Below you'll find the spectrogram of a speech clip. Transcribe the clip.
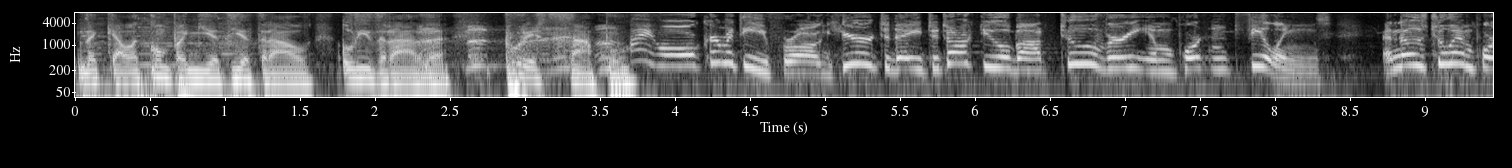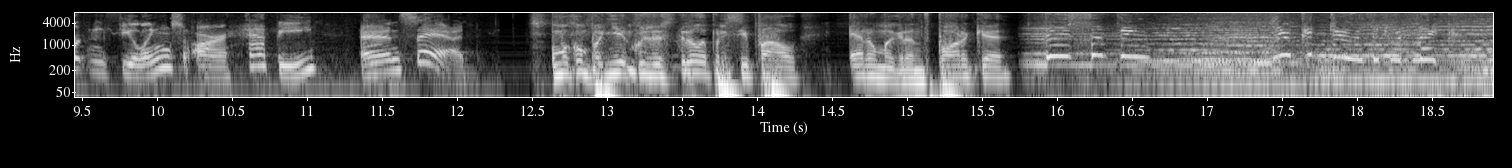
daquela companhia teatral liderada por este sapo. Hi ho, Kermit the Frog here today to talk to you about two very important feelings. And those two important feelings are happy and sad. Uma companhia cuja estrela principal era uma grande porca. There's something you can do that would make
